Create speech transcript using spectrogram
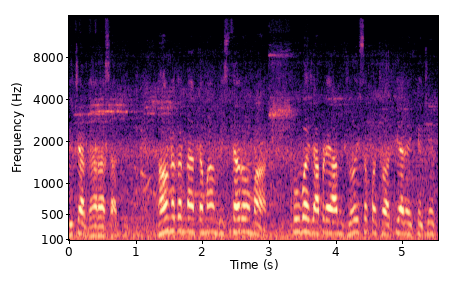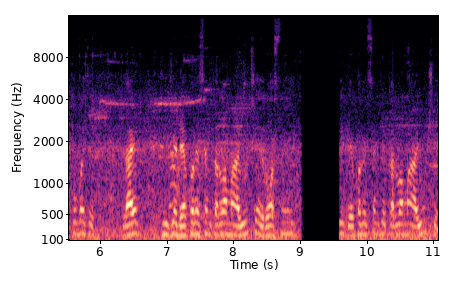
વિચારધારા સાથે. ભાવનગરના તમામ વિસ્તારોમાં ખૂબ જ આપણે આમ જોઈ શકો છો અત્યારે કે જે ખૂબ જ લાઇટથી જે ડેકોરેશન કરવામાં આવ્યું છે રોશની ડેકોરેશન જે કરવામાં આવ્યું છે,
